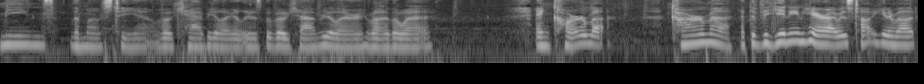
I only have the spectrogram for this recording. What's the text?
means the most to you. Vocabulary, lose the vocabulary, by the way. And karma. Karma. At the beginning here, I was talking about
